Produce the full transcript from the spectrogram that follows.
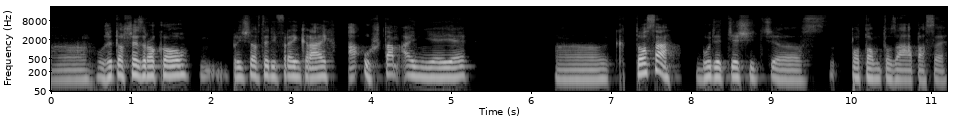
Uh, už je to 6 rokov, prišiel vtedy Frank Reich a už tam aj nie je. Uh, kto sa bude tešiť uh, po tomto zápase?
